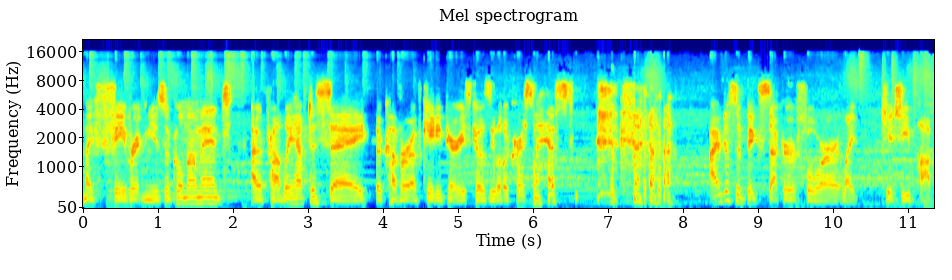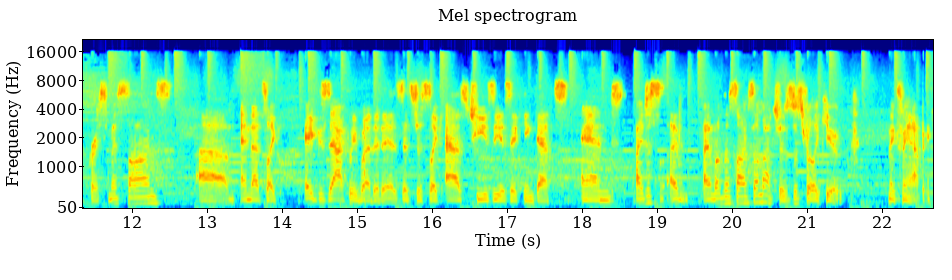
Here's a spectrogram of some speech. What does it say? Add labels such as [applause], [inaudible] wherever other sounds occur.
My favorite musical moment, I would probably have to say the cover of Katy Perry's Cozy Little Christmas. [laughs] I'm just a big sucker for like kitschy pop Christmas songs. Um, and that's like exactly what it is. It's just like as cheesy as it can get. And I just, I, I love the song so much. It's just really cute. Makes me happy.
